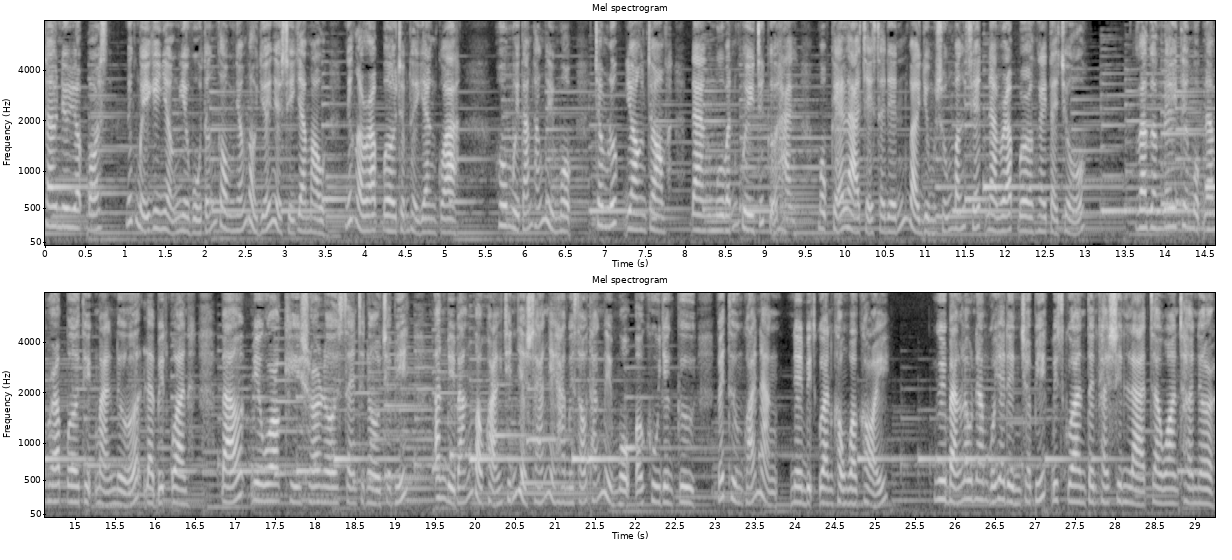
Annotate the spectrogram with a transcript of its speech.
Theo New York Post, nước Mỹ ghi nhận nhiều vụ tấn công nhắm vào giới nghệ sĩ da màu, nhất là rapper trong thời gian qua. Hôm 18 tháng 11, trong lúc John Trump đang mua bánh quy trước cửa hàng, một kẻ lạ chạy xe đến và dùng súng bắn chết nam rapper ngay tại chỗ. Và gần đây, thêm một nam rapper thiệt mạng nữa là Big One. Báo Milwaukee Journal Sentinel cho biết, anh bị bắn vào khoảng 9 giờ sáng ngày 26 tháng 11 ở khu dân cư, vết thương quá nặng nên Big One không qua khỏi. Người bạn lâu năm của gia đình cho biết Big One tên khai sinh là Tawan Turner,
